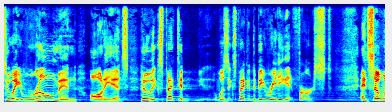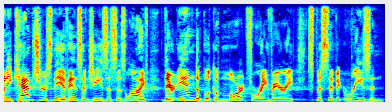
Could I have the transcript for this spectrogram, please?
to a Roman audience who expected, was expected to be reading it first. And so when he captures the events of Jesus' life, they're in the book of Mark for a very specific reason.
